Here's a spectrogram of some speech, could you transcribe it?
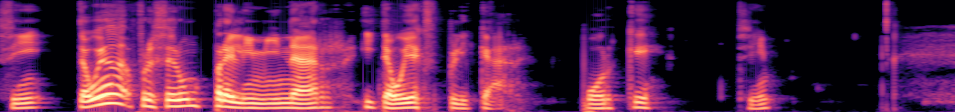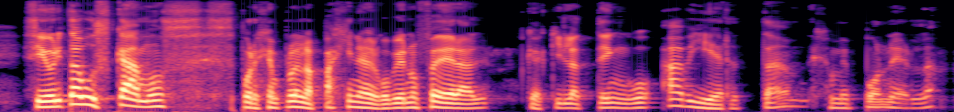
¿Sí? Te voy a ofrecer un preliminar y te voy a explicar por qué. ¿Sí? Si ahorita buscamos, por ejemplo, en la página del gobierno federal, que aquí la tengo abierta, déjame ponerla.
